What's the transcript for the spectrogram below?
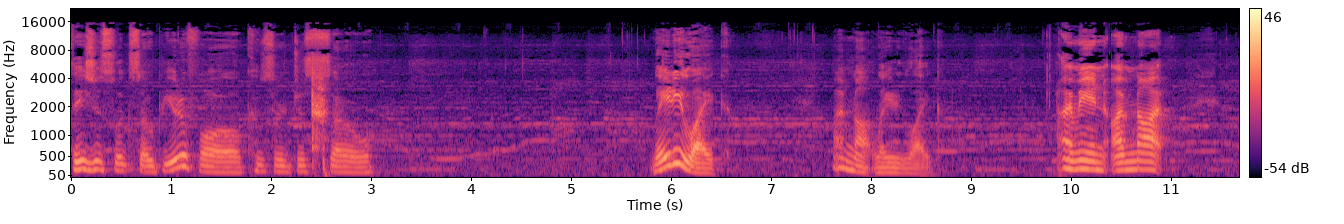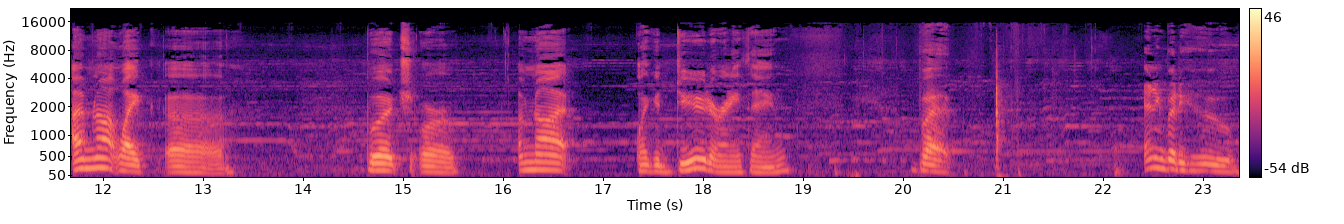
they just look so beautiful because they're just so ladylike. I'm not ladylike. I mean, I'm not. I'm not like uh, butch or I'm not like a dude or anything. But anybody who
